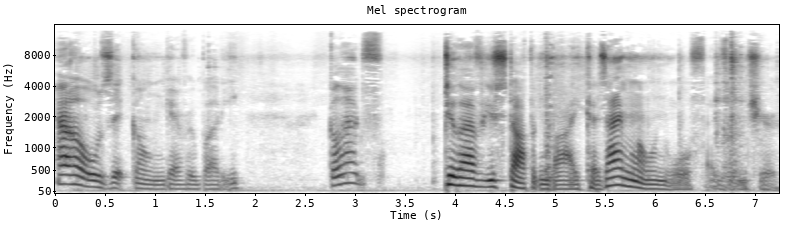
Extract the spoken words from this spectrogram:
How's it going, everybody? Glad f- to have you stopping by, because I'm Lone Wolf Adventure,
